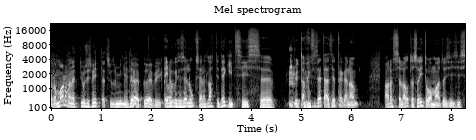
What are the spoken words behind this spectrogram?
aga ma arvan, et ju siis mitte, et sul on mingi tõe, tõepühik. ei no kui sa selle ukse nüüd lahti tegid, siis äh, kütame siis edasi, et aga no arvestades selle auto sõiduomadusi, siis,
